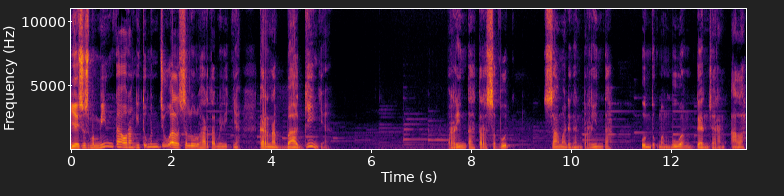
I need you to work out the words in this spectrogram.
Yesus meminta orang itu menjual seluruh harta miliknya karena baginya Perintah tersebut sama dengan perintah untuk membuang ganjaran Allah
